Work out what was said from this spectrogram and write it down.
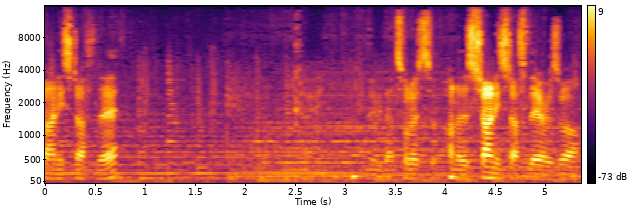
Shiny stuff there. Okay, maybe that's what I saw. Oh no, there's shiny stuff there as well.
